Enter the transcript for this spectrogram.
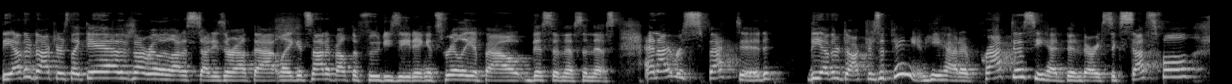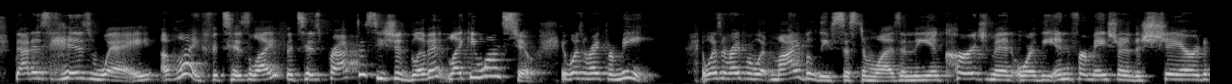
The other doctor is like, yeah, there's not really a lot of studies around that. Like, it's not about the food he's eating. It's really about this and this and this. And I respected the other doctor's opinion. He had a practice, he had been very successful. That is his way of life. It's his life, it's his practice. He should live it like he wants to. It wasn't right for me. It wasn't right for what my belief system was and the encouragement or the information or the shared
